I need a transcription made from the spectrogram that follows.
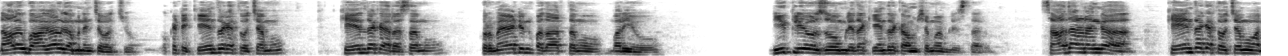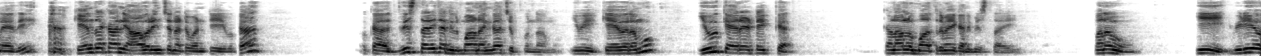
నాలుగు భాగాలు గమనించవచ్చు. ఒకటి కేంద్రక త్వచము కేంద్రక రసము క్రొమాటిన్ పదార్థము మరియు న్యూక్లియోజోమ్ లేదా కేంద్రక అంశము అని పిలుస్తారు. సాధారణంగా కేంద్రక త్వచము అనేది కేంద్రకాన్ని ఆవరించినటువంటి ఒక ఒక ద్విస్తరిత నిర్మాణంగా చెప్పుకున్నాము. ఇవి కేవలము యూకారెటిక్ కణాలు మాత్రమే కనిపిస్తాయి. మనము ఈ వీడియో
